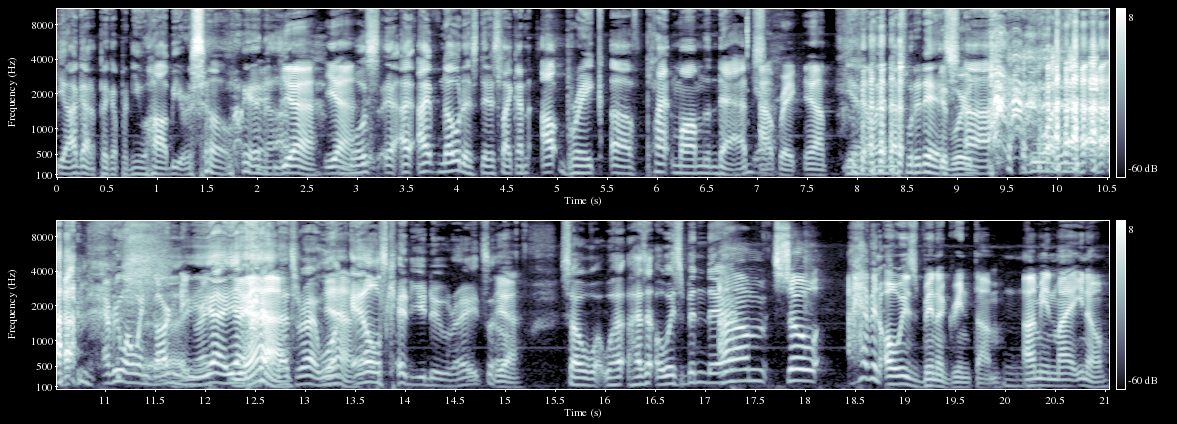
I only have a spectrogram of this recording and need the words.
yeah, I got to pick up a new hobby or something. And, uh, Yeah. Yeah. Most I, I've noticed there's like an outbreak of plant moms and dads. Outbreak. Yeah. You know, and that's what it is. Good word. Uh, Everyone went, everyone went gardening, right? Yeah, yeah, Yeah. That's right. What Yeah. else can you do, right? So, yeah. So, what, what, has it always been there? Um. So I haven't always been a green thumb. Mhm. I mean, my you know,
